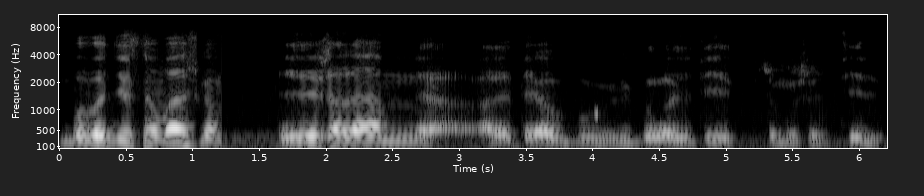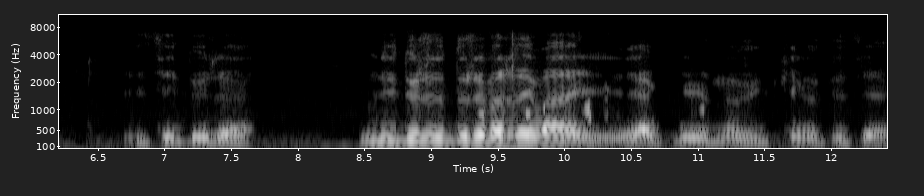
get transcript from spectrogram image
було дійсно важко. І жара, але треба було йти, тому що ціль, ціль дуже, ну, дуже, дуже важлива, як ну, кинути це.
